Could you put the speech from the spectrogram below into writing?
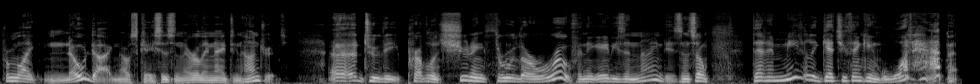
from like no diagnosed cases in the early 1900s, uh, to the prevalence shooting through the roof in the 80s and 90s. And so that immediately gets you thinking, what happened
